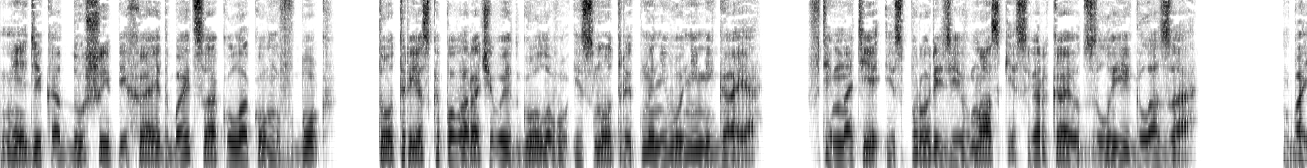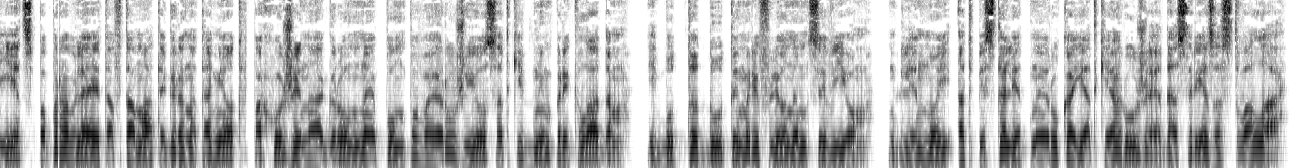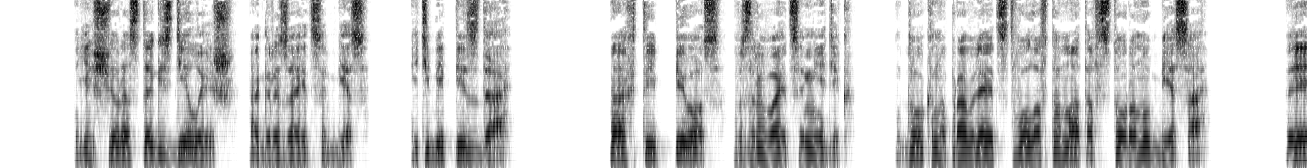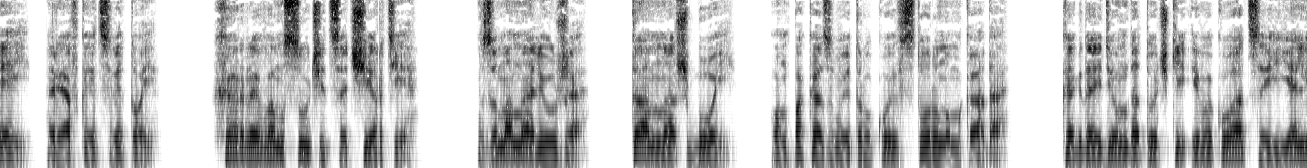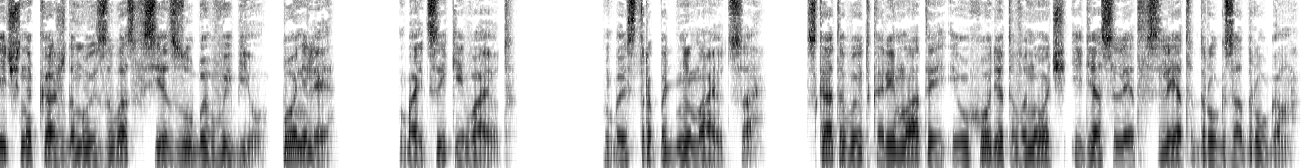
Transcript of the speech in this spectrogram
Медик от души пихает бойца кулаком в бок. Тот резко поворачивает голову и смотрит на него, не мигая. В темноте из прорезей в маске сверкают злые глаза. Боец поправляет автомат и гранатомет, похожий на огромное помповое ружье с откидным прикладом и будто дутым рифленым цевьем, длиной от пистолетной рукоятки оружия до среза ствола. «Еще раз так сделаешь», — огрызается бес, — «и тебе пизда». «Ах ты, пес!» — взрывается медик. Док направляет ствол автомата в сторону беса. «Эй!» — рявкает святой. «Харе вам сучится, черти! Заманали уже! Там наш бой!» Он показывает рукой в сторону МКАДа. «Когда идем до точки эвакуации, я лично каждому из вас все зубы выбью, поняли?» Бойцы кивают. Быстро поднимаются. Скатывают карематы и уходят в ночь, идя след в след друг за другом.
